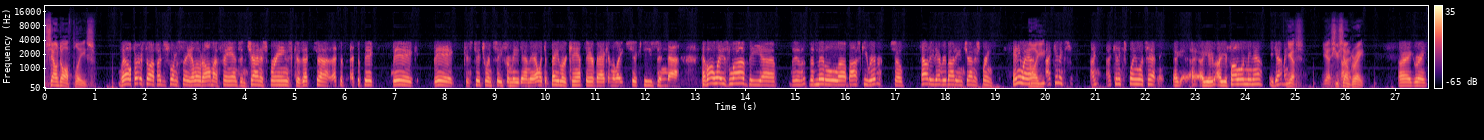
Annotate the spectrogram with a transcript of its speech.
sound off, please. Well, first off, I just want to say hello to all my fans in China Springs because that's uh, that's a that's a big, big, big constituency for me down there. I went to Baylor camp there back in the late '60s, and uh, have always loved the uh, the, the middle uh, Bosque River. So, howdy to everybody in China Springs. Anyway, oh, you... I, I, can ex- I, I can explain what's happening. Are you are you following me now? You got me? Yes. Yes, you sound right. great. All right, great.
